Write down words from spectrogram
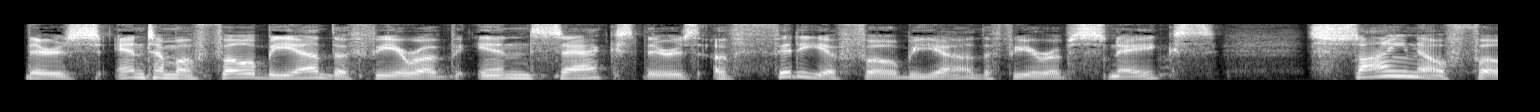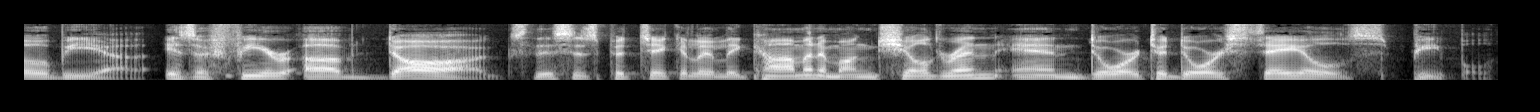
There's entomophobia, the fear of insects. There's ophidiophobia, the fear of snakes. Cynophobia is a fear of dogs. This is particularly common among children and door to door sales people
